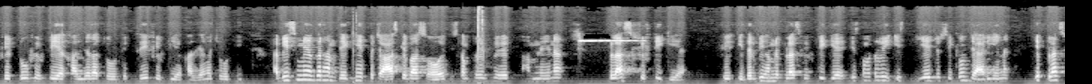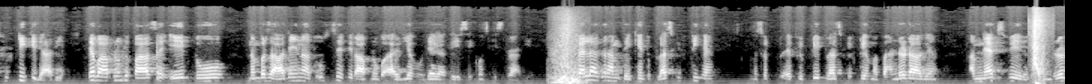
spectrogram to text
फिर 250 है, खाली जगह छोड़ दी 350 है, खाली जगह छोड़ दी। अब इसमें अगर हम देखें 50 के बाद 100 है इसका मतलब हमने ना प्लस 50 किया है। फिर इधर भी हमने प्लस 50 किया है। इसका मतलब इस, ये जो सीक्वेंस जा रही है ना, ये प्लस 50 की जा रही है। जब आप लोगों के पास एक, दो नंबर्स आ जाए ना तो उससे फिर आप लोगों को आइडिया हो जाएगा कि ये सीक्वेंस किस तरह है। पहला अगर हम देखें तो प्लस 50 है। मतलब 50 प्लस 50 हमारे पास 100 आ गया। अब नेक्स्ट फिर 100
